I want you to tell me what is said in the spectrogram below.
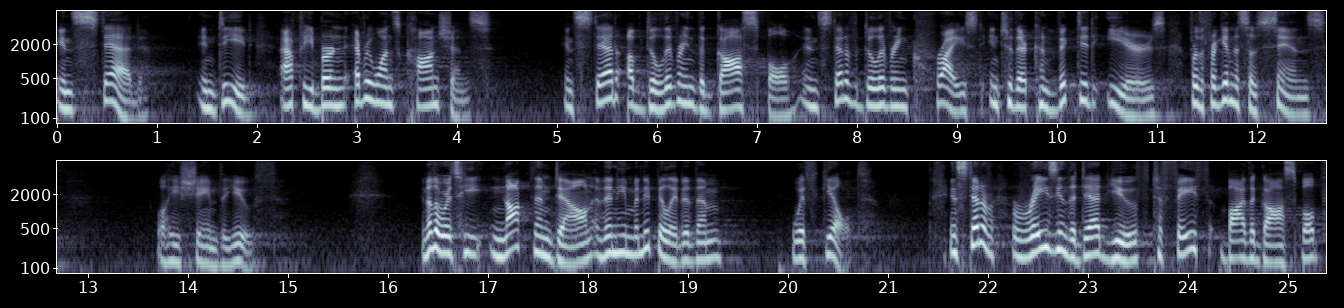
instead, indeed, after he burdened everyone's conscience, instead of delivering the gospel, instead of delivering Christ into their convicted ears for the forgiveness of sins, well, he shamed the youth. In other words, he knocked them down and then he manipulated them with guilt. Instead of raising the dead youth to faith by the gospel,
